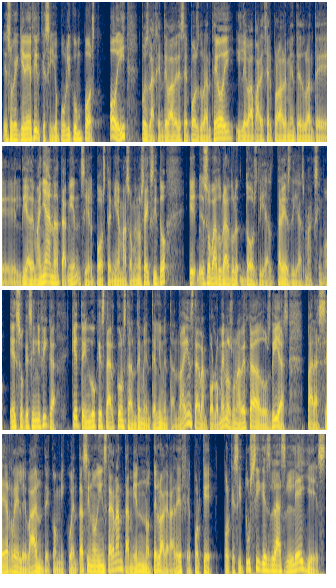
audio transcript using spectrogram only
¿Eso qué quiere decir? Que si yo publico un post hoy, pues la gente va a ver ese post durante hoy y le va a aparecer probablemente durante el día de mañana también, si el post tenía más o menos éxito, eso va a durar dos días, tres días máximo. ¿Eso qué significa? Que tengo que estar constantemente alimentando a Instagram, por lo menos una vez cada dos días, para ser relevante con mi cuenta. Si no, Instagram también no te lo agradece. ¿Por qué? Porque si tú sigues las leyes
